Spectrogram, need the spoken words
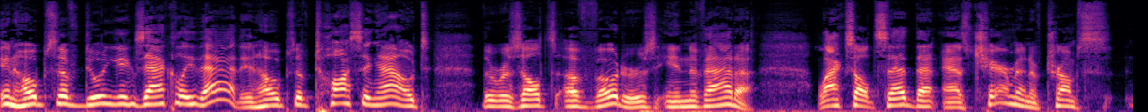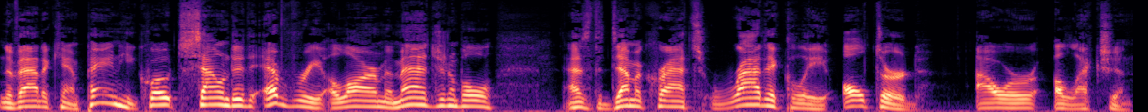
in hopes of doing exactly that, in hopes of tossing out the results of voters in Nevada. Laxalt said that as chairman of Trump's Nevada campaign, he, quote, sounded every alarm imaginable as the Democrats radically altered our election.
